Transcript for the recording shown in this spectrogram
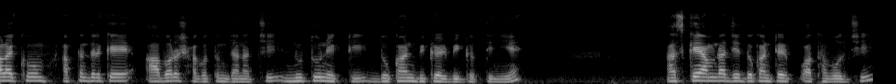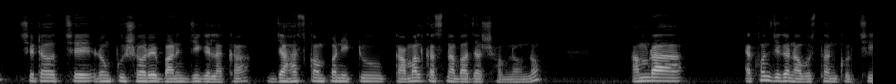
আলাইকুম। আপনাদেরকে আবারও স্বাগতম জানাচ্ছি নতুন একটি দোকান বিক্রয়ের বিজ্ঞপ্তি নিয়ে। আজকে আমরা যে দোকানটির কথা বলছি, সেটা হচ্ছে রংপুর শহরের বাণিজ্যিক এলাকা, জাহাজ কোম্পানি টু কামাল কাসনা বাজার সংলগ্ন। আমরা এখন যেখানে অবস্থান করছি,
